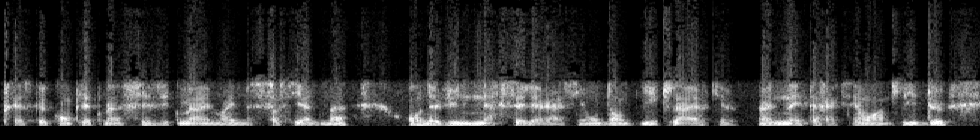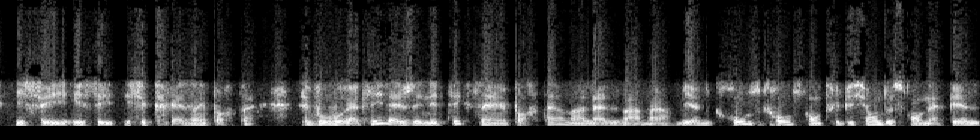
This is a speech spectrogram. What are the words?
presque complètement, physiquement et même socialement, on a vu une accélération. Donc, il est clair qu'il y a une interaction entre les deux et c'est très important. Si vous vous rappelez, la génétique, c'est important dans l'Alzheimer. Il y a une grosse, grosse contribution de ce qu'on appelle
